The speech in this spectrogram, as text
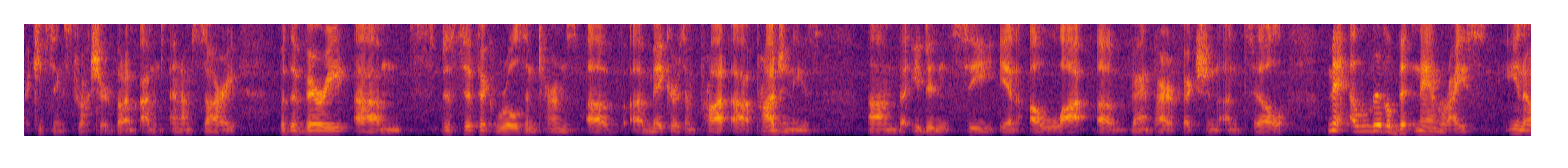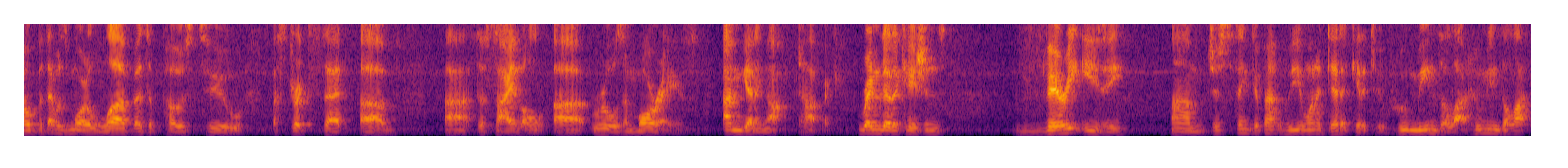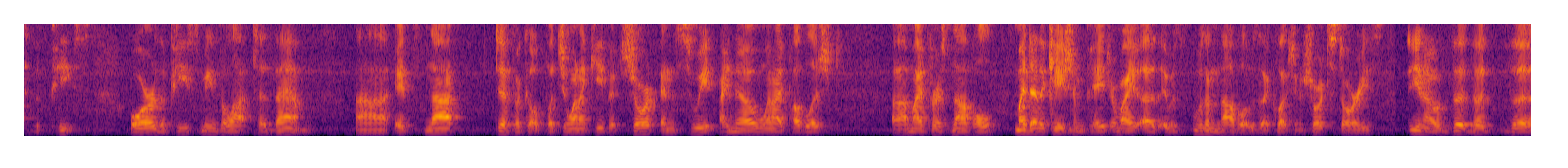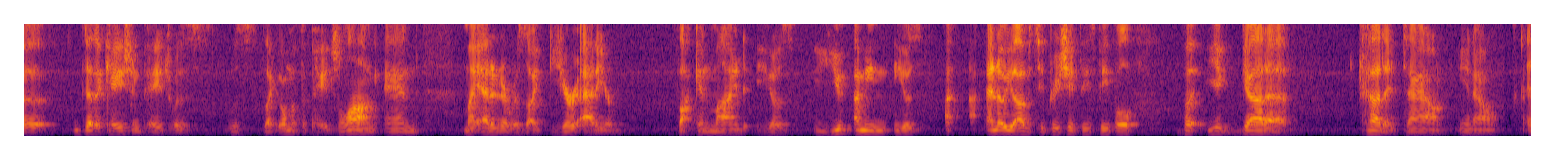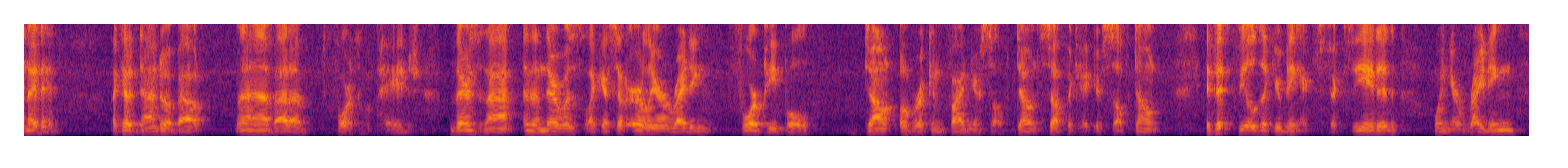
I keep saying structured, but I'm, I'm and I'm sorry, but the very um, specific rules in terms of uh, makers and pro, uh, progenies um, that you didn't see in a lot of vampire fiction until a little bit Nan Rice, you know, but that was more love as opposed to a strict set of uh, societal uh, rules and mores. I'm getting off the topic. Writing dedications, very easy um, just think about who you want to dedicate it to. Who means a lot? Who means a lot to the piece? Or the piece means a lot to them? Uh, it's not difficult, but you want to keep it short and sweet. I know when I published uh, my first novel, my dedication page, or my uh, it was it wasn't a novel, it was a collection of short stories. You know, the the the dedication page was was like almost a page long, and my editor was like, "You're out of your fucking mind." He goes, "You," I mean, he goes, I, I know you obviously appreciate these people, but you gotta cut it down, you know. And I did. I cut it down to about eh, about a fourth of a page. There's that, and then there was, like I said earlier, writing for people. Don't over confine yourself. Don't suffocate yourself. Don't. If it feels like you're being asphyxiated when you're writing,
